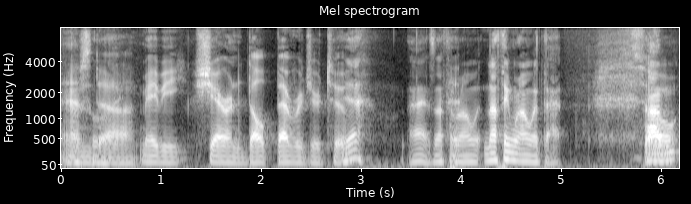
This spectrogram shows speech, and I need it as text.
and absolutely. uh, maybe share an adult beverage or two. Yeah, there's nothing wrong with nothing wrong with that. So Um,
